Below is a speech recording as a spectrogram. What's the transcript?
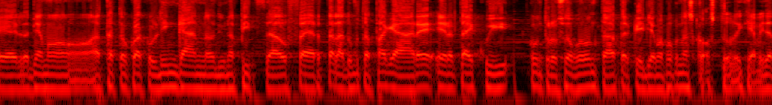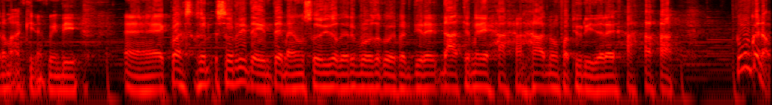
e l'abbiamo attratto qua con l'inganno di una pizza offerta, l'ha dovuta pagare e in realtà è qui contro la sua volontà perché gli abbiamo proprio nascosto le chiavi della macchina, quindi eh, è qua sor- sorridente ma è un sorriso nervoso come per dire datemele, ah ah ah, non fa più ridere. ah ah ah. Comunque no,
